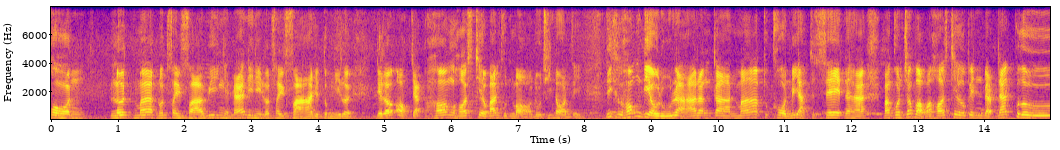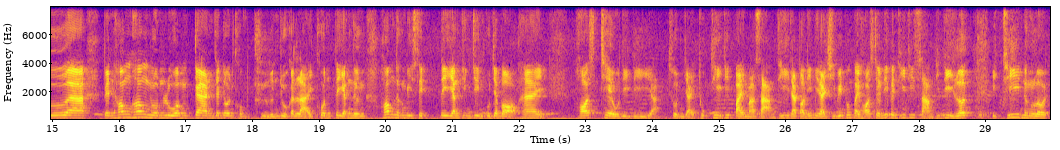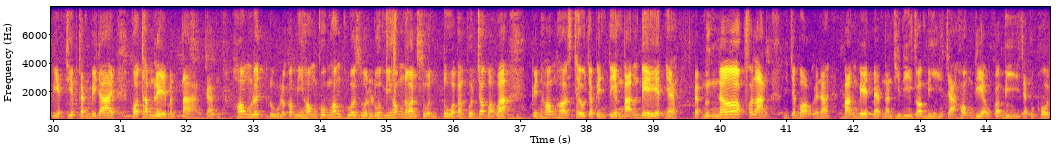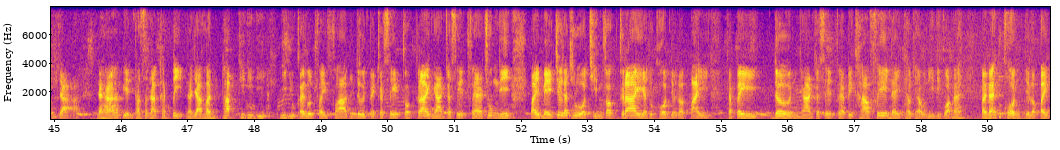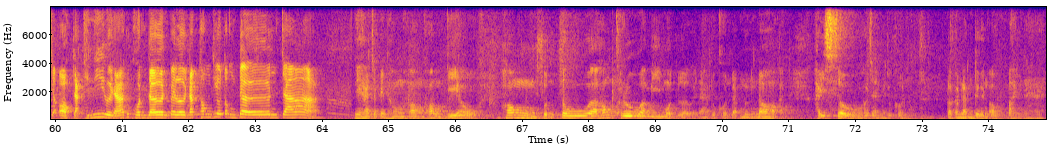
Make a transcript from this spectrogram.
คนเลิศมากรถไฟฟ้าวิ่งเห็นไหมนี่นี่รถไฟฟ้าอยู่ตรงนี้เลย เดี๋ยวเราออกจากห้องโฮสเทลบ้านคุณหมอดูที่นอนสิ นี่คือห้องเดี่ยวหรูหราอลังการมากทุกคนไม่อยากจะเซตนะฮะ บางคนชอบบอกว่าโฮสเทลเป็นแบบน่ากลัว เป็นห้องห้องรวมๆกันจะโดนข่มขืนอยู่กันหลายคนเตียงหนึ่งห้องหนึ่งมี10เตียงจริง ๆ กูจะบอกให้ โฮสเทลดีๆอะส่วนใหญ่ทุกที่ที่ไปมา 3 ที่นะตอนนี้มีในชีวิตเพิ่งไปโฮสเทลนี่เป็นที่ที่ 3 ที่ดีเลิศอีกที่หนึ่งเลยเปรียบเทียบกันไม่ได้ เพราะทำเลมันต่างกันห้องเลิศหรูแล้วก็มีห้องคงห้องครัวส่วนรวมมีห้องนอนส่วนตัวบางคนชอบบอกว่าเป็นห้องโฮสเทลจะเป็นเตียงบังเบสไงแบบเมึงนอกฝรั่งนี่จะบอกเลยนะบังเบสแบบนั้นที่นี่ก็มีจากห้องเดี่ยวก็มีจากทุกคนจ้านะฮะเปลี่ยนทัศนคตินะยะมันพักที่ดีๆนี่อยู่ใกล้รถไฟฟ้าจะเดินไปเกษตรก็ใกล้งานเกษตรแฟร์ช่วงนี้ไปเมเจอร์ทโรชินก็ใกล้อะทุกคนเดี๋ยวเราไปจะไปเดินงานเกษตรแฟร์ไปคาเฟ่ในแถวๆนี้ดีกว่าไหมไปไหมทุกคนเดี๋ยวเราไปจะออกจากที่นี่เลยนะ ทุกคนเดินไปเลยนักท่องเที่ยวต้องเดินจ้านี่ฮะจะเป็นห้องห้องห้องเดียว ห้องส่วนตัวห้องครัวมีหมดเลยนะ ทุกคนแบบเมืองนอกไฮโซเข้าใจไหมทุกคน เรากำลังเดินออกไปนะฮะ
